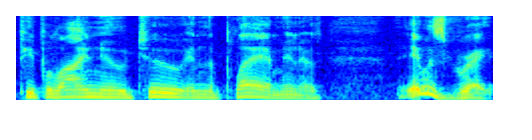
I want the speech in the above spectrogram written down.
people I knew too in the play. I mean, it was, it was great.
